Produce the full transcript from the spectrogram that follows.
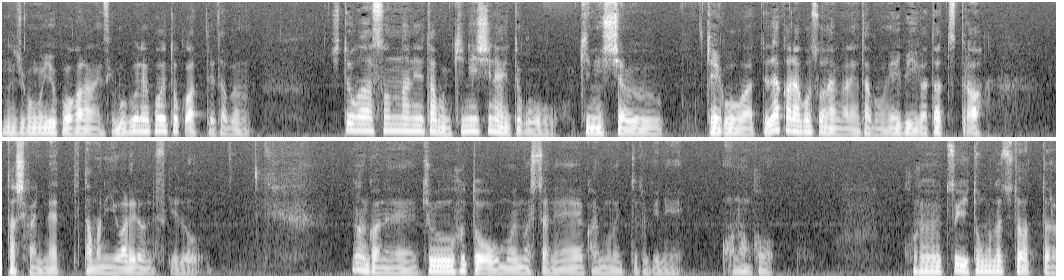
自分もよくわからないんですけど僕ねこういうとこあって多分人がそんなに多分気にしないとこを気にしちゃう傾向があってだからこそなんかね多分 AB 型っつったらあ確かにねってたまに言われるんですけどなんかね今日ふと思いましたね買い物行った時に。あなんかこれ次友達と会ったら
